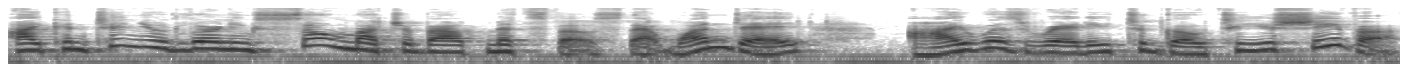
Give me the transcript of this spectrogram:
I continued learning so much about mitzvahs that one day I was ready to go to yeshiva.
